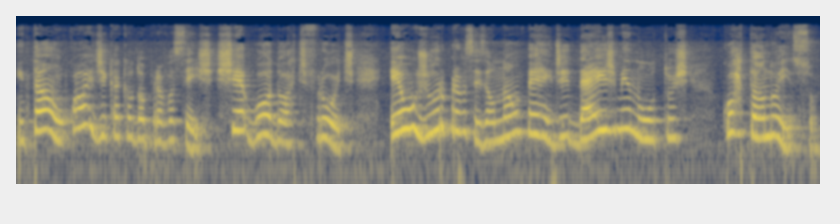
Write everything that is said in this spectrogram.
Então, qual é a dica que eu dou para vocês? Chegou do hortifruti, eu juro para vocês, eu não perdi 10 minutos cortando isso.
